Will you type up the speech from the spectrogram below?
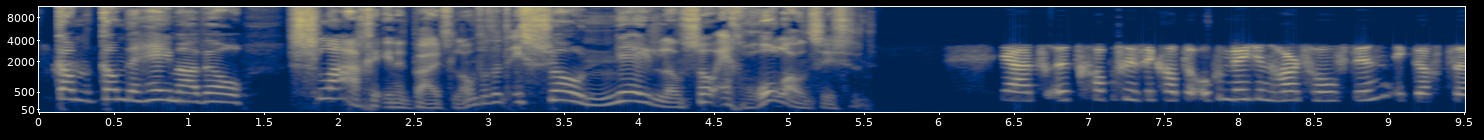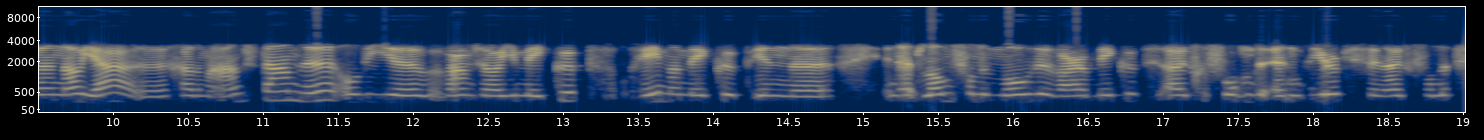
Kan, kan de HEMA wel slagen in het buitenland? Want het is zo Nederlands, zo echt Hollands is het. Ja, het, het grappige is, ik had er ook een beetje een hard hoofd in. Ik dacht, eh, nou ja, eh, ga er maar aan staan. Hè? Al die, eh, waarom zou je make-up, HEMA-make-up in, eh, in het land van de mode... waar make-up is uitgevonden en jurkjes zijn uitgevonden...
